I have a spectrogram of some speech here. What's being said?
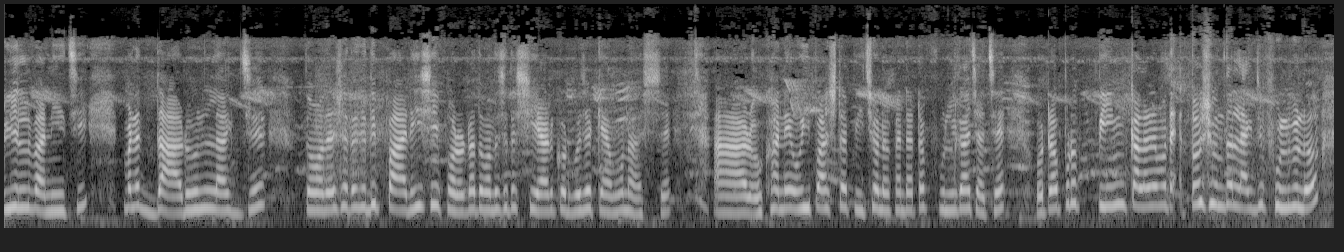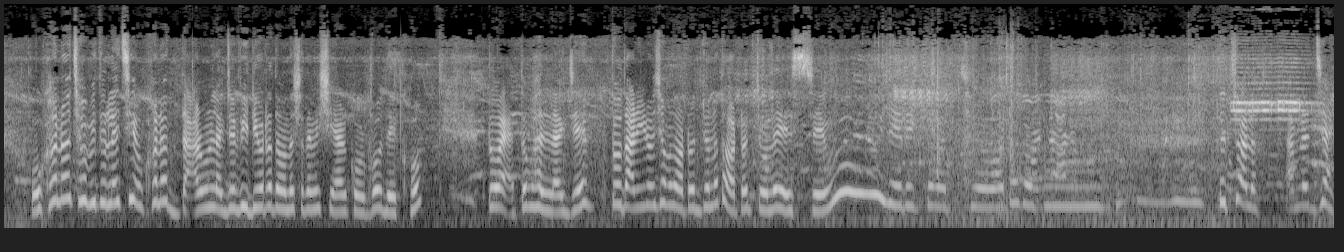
রিল বানিয়েছি। মানে দারুণ লাগছে। তোমাদের সাথে যদি পারি সেই ফটোটা তোমাদের সাথে শেয়ার করব যে কেমন আসছে। আর ওখানে ওই পাশটা পিছন ওখানটা একটা ফুল গাছ আছে, ওটা পুরো পিঙ্ক কালারের মধ্যে এত সুন্দর লাগছে ফুলগুলো। ওখানেও ছবি তুলেছি, ওখানেও দারুণ লাগছে। ভিডিওটা তোমাদের সাথে আমি শেয়ার করব, দেখো। তো এত ভালো লাগছে। তো দাঁড়িয়ে রয়েছে আমাদের অটোর জন্য, তো অটো চলে এসছে। যে দেখতে পাচ্ছ, অটো তো চলো, আমরা যাই।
